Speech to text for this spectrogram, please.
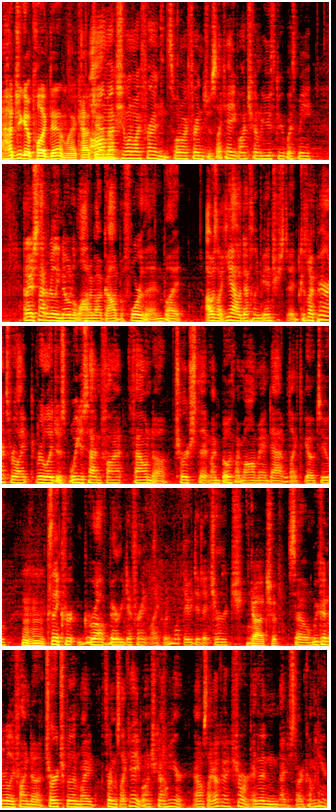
how'd you get plugged in? Like, how'd you Um, end up? actually, one of my friends, one of my friends was like, "Hey, why don't you come to youth group with me?" And I just hadn't really known a lot about God before then, but I was like, "Yeah, I would definitely be interested," because my parents were like religious, but we just hadn't fi- found a church that my both my mom and dad would like to go to, Mm-hmm. because they gr- grew up very different, like when what they did at church. Gotcha. So we couldn't really find a church. But then my friend was like, "Hey, why don't you come here?" And I was like, "Okay, sure." And then I just started coming here.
